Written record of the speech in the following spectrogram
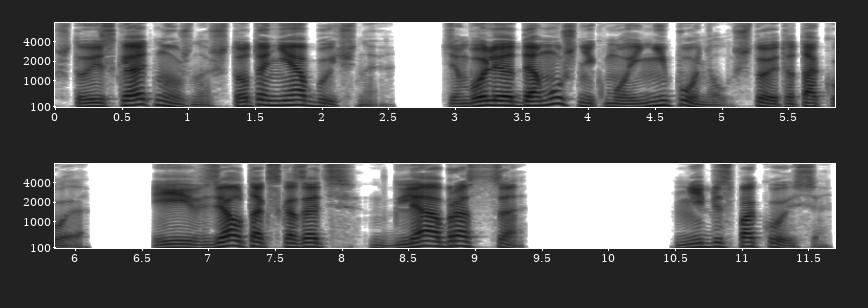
что искать нужно что-то необычное. Тем более домушник мой не понял, что это такое. И взял, так сказать, для образца. Не беспокойся.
